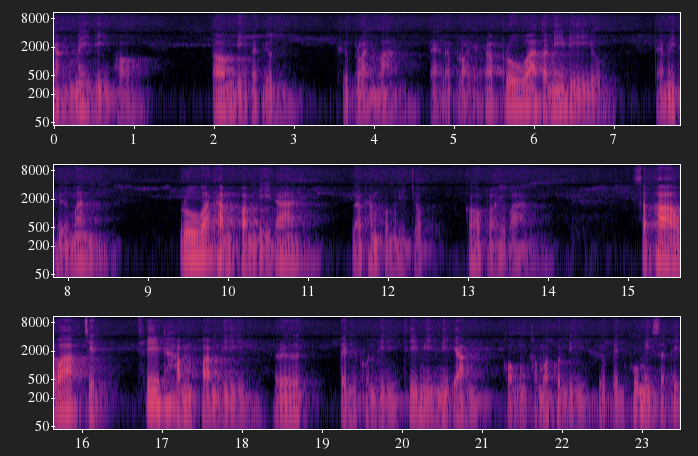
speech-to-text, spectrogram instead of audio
ยังไม่ดีพอ ต้องดีแบบยุนคือปล่อยวาง แต่ละปล่อยรับรู้ว่าตอนนี้ดีอยู่ แต่ไม่ถือมั่น รู้ว่าทำความดีได้ แล้วทำความดีจบก็ปล่อยวาง สภาวะจิตที่ทำความดี หรือเป็นคนดีที่มีนิยามของคำว่าคนดีคือเป็นผู้มีสติ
